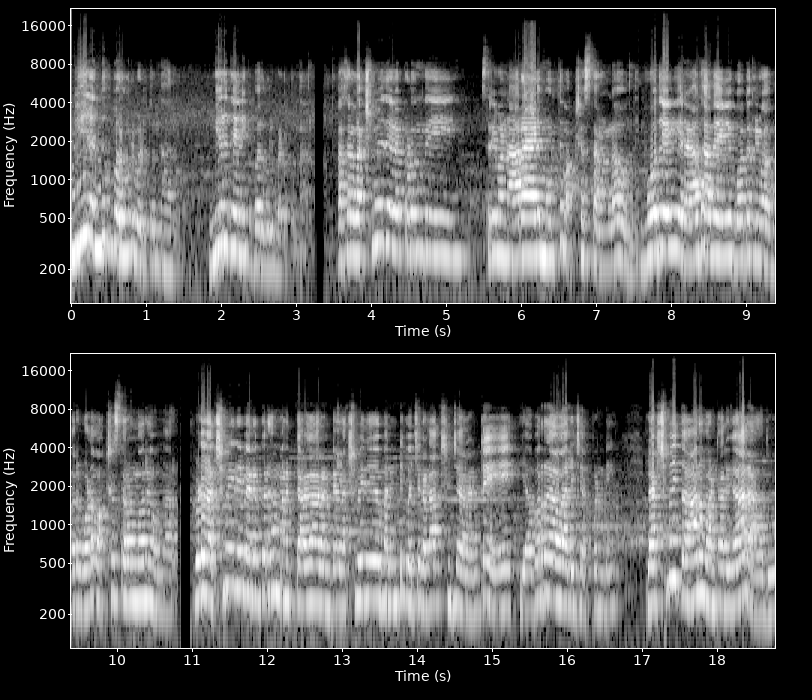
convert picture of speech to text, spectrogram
మీరు ఎందుకు పరుగులు పెడుతున్నారు? మీరు దేనికి పరుగులు పెడుతున్నారు? అసలు లక్ష్మీదేవి ఎక్కడుంది? శ్రీమన్నారాయణమూర్తి వక్షస్థలంలో ఉంది. భూదేవి రాధాదేవి గోపికలు అందరూ కూడా వక్షస్థలంలోనే ఉన్నారు. ఇప్పుడు లక్ష్మీదేవి అనుగ్రహం మనకు కలగాలంటే లక్ష్మీదేవి మన ఇంటికి వచ్చి కటాక్షించాలంటే ఎవరు రావాలి చెప్పండి? లక్ష్మి తాను ఒంటరిగా రాదు.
